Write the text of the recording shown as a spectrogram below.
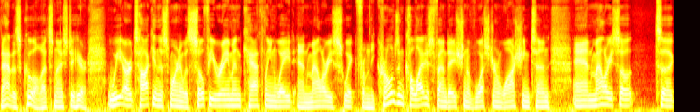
That is cool. That's nice to hear. We are talking this morning with Sophie Raymond, Kathleen Waite, and Mallory Swick from the Crohn's and Colitis Foundation of Western Washington. And Mallory, so to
